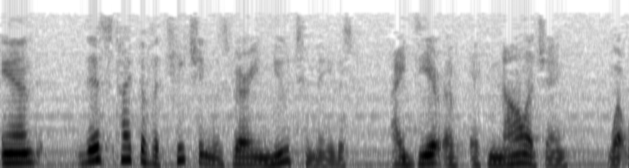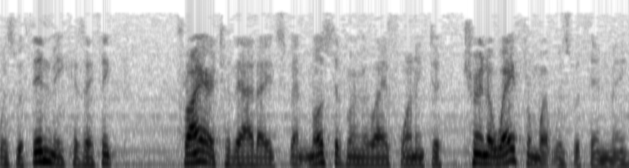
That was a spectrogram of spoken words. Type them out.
And this type of a teaching was very new to me, this idea of acknowledging what was within me, because I think prior to that I had spent most of my life wanting to turn away from what was within me,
